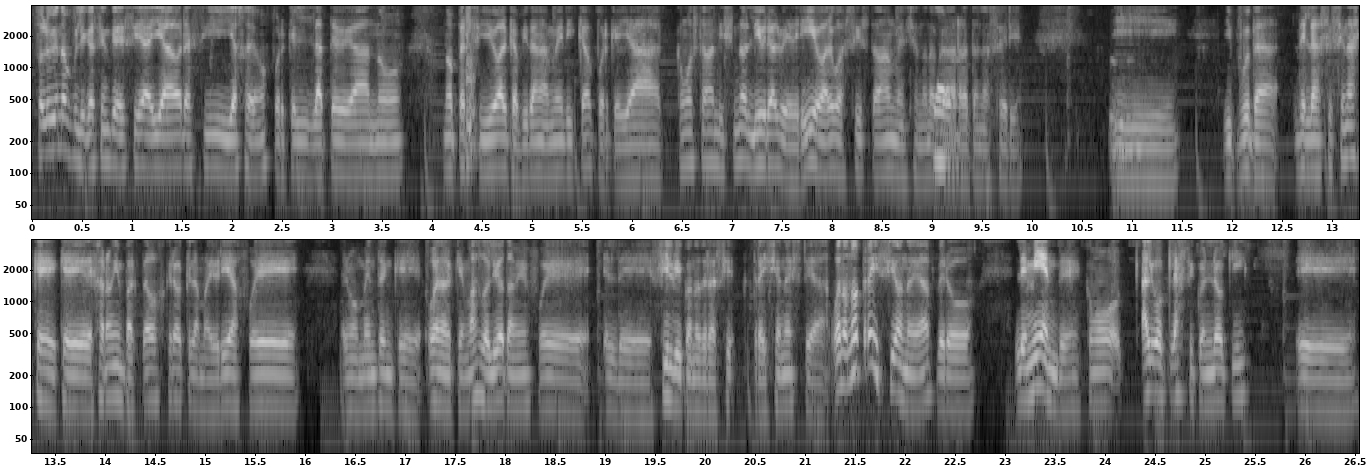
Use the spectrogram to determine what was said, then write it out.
Solo vi una publicación que decía, y ahora sí, ya sabemos por qué la TVA no, no persiguió al Capitán América, porque ya, ¿cómo estaban diciendo? Libre albedrío o algo así, estaban mencionando claro. cada rato en la serie. Y, y puta, de las escenas que, que dejaron impactados, creo que la mayoría fue el momento en que, bueno, el que más dolió también fue el de Sylvie cuando traiciona este a... Bueno, no traiciona, ¿ya? Pero le miente, como algo clásico en Loki. Eh,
